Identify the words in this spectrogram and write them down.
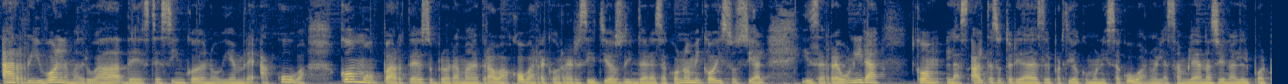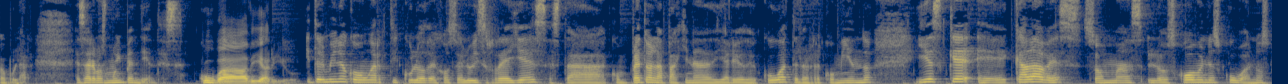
arribó en la madrugada de este 5 de noviembre a Cuba. Como parte de su programa de trabajo, va a recorrer sitios de interés económico y social y se reunirá con las altas autoridades del Partido Comunista Cubano y la Asamblea Nacional del Poder Popular. Estaremos muy pendientes. Cuba a diario. Y termino con un artículo de José Luis Reyes, está completo en la página de Diario de Cuba, te lo recomiendo, y es que eh, cada vez son más los jóvenes cubanos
